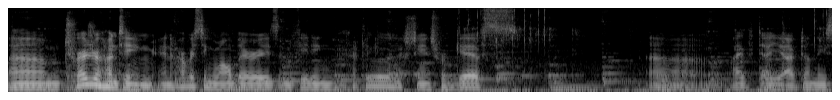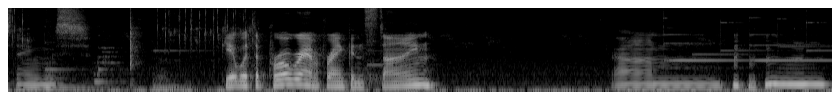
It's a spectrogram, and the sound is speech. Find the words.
Um, treasure hunting and harvesting wild berries and feeding Cthulhu in exchange for gifts. Um, I've uh, yeah, I've done these things. Get with the program, Frankenstein. Um.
